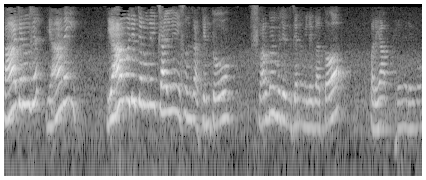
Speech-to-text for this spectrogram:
कहा जन्म से? यहाँ नहीं। यहाँ मुझे जन्म नहीं चाहिए संसार। किंतु स्वर्ग में मुझे जन्म मिलेगा तो पर्याप्त है मेरे को।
